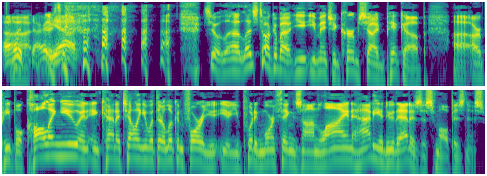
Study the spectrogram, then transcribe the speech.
Oh, uh, sorry. Yeah. so uh, let's talk about you. You mentioned curbside pickup. Uh, are people calling you and, and kind of telling you what they're looking for? Are you, you putting more things online? How do you do that as a small business?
